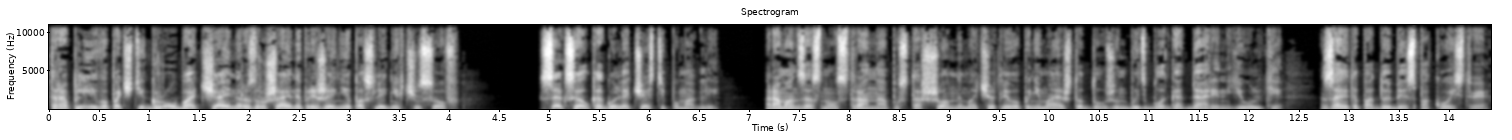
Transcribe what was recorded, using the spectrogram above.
Торопливо, почти грубо, отчаянно разрушая напряжение последних часов. Секс и алкоголь отчасти помогли. Роман заснул странно опустошенным, отчетливо понимая, что должен быть благодарен Юльке за это подобие спокойствия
